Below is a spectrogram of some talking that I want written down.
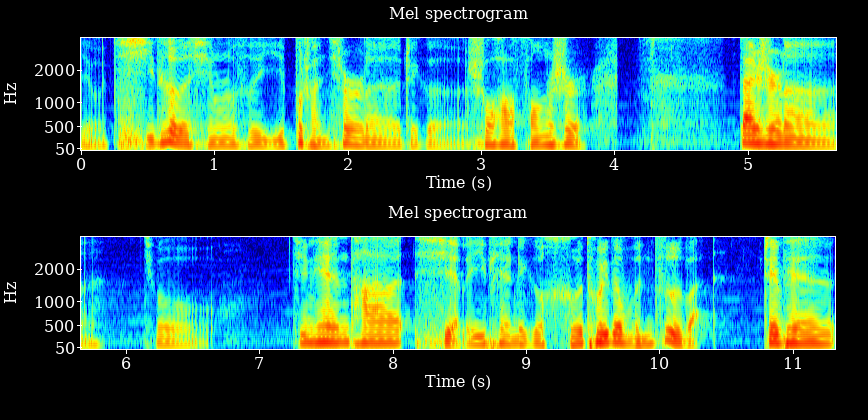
有奇特的形容词以及不喘气儿的这个说话方式，但是呢，就今天他写了一篇这个合推的文字版，这篇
